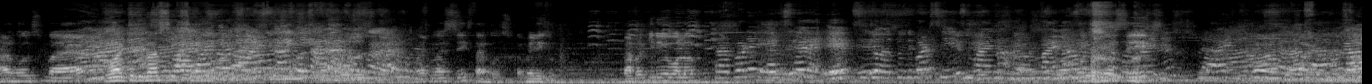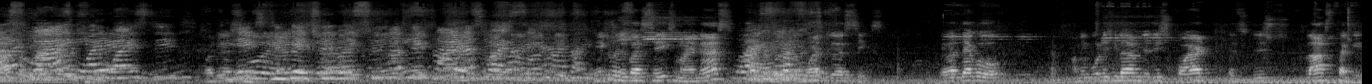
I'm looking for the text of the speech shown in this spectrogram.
আর whole square y to six six আর হোল স্কোয়ার তারপর কি বলো? তারপরে 6 what six minus y to six এবার দেখো, আমি বলেছিলাম যদি স্কোয়ার যদি প্লাস থাকে,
